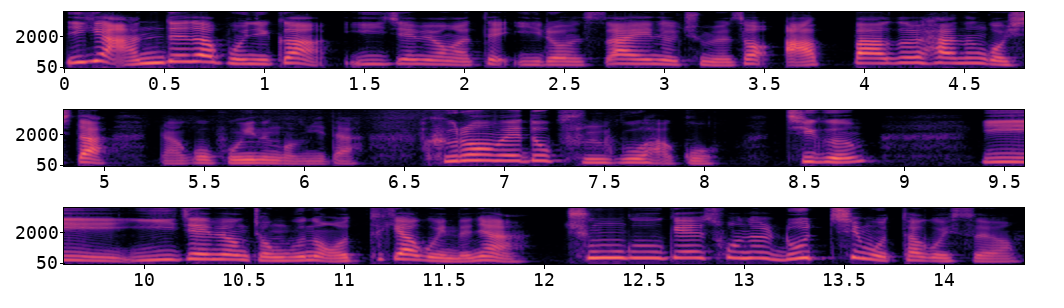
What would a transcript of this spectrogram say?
이게 안 되다 보니까 이재명한테 이런 사인을 주면서 압박을 하는 것이다. 라고 보이는 겁니다. 그럼에도 불구하고 지금 이 이재명 정부는 어떻게 하고 있느냐? 중국의 손을 놓지 못하고 있어요.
